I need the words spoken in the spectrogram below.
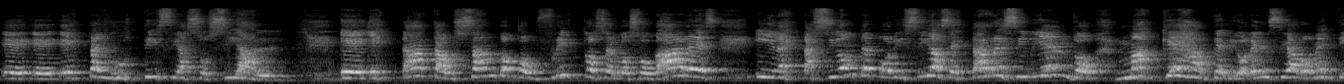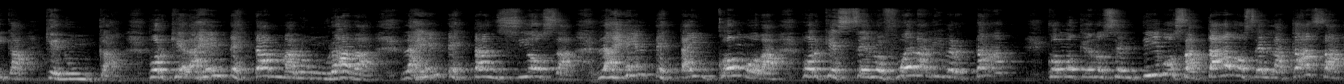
eh, eh, esta injusticia social, eh, está causando conflictos en los hogares y la estación de policía se está recibiendo más quejas de violencia doméstica que nunca. Porque la gente está malhumorada, la gente está ansiosa, la gente está incómoda porque se nos fue la libertad como que nos sentimos atados en la casa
